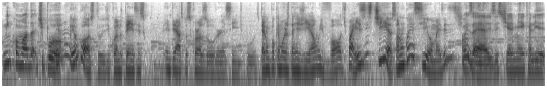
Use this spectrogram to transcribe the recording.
Me incomoda, tipo, Eu, não, eu gosto de quando tem esses, entre aspas, crossover, assim, tipo, você pega um Pokémon de outra região e volta. Tipo, ah, existia, só não conheciam, mas existia. Pois é, existia meio que ali.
